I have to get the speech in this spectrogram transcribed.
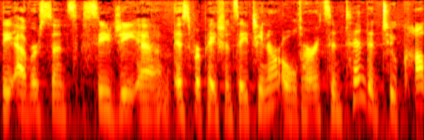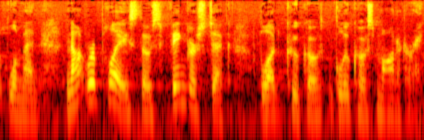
The Eversense CGM is for patients 18 or older. It's intended to complement, not replace, those finger stick blood glucose monitoring.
